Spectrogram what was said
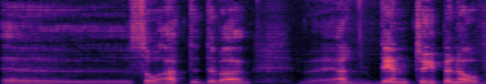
Eh, så att det var den typen av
